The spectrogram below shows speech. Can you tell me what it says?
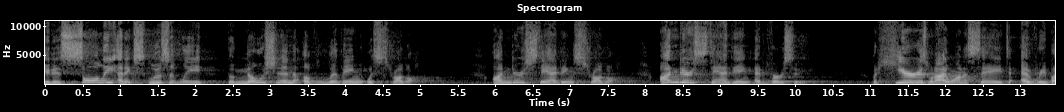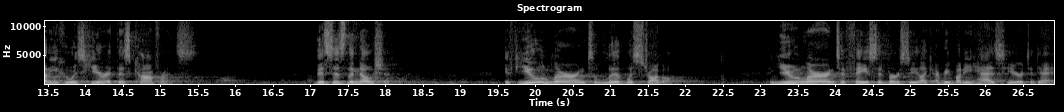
it is solely and exclusively the notion of living with struggle, understanding struggle, understanding adversity. But here is what I want to say to everybody who is here at this conference this is the notion. If you learn to live with struggle, and you learn to face adversity like everybody has here today,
